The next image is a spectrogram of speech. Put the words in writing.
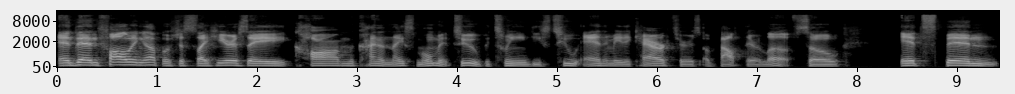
and then following up was just like here's a calm, kind of nice moment too between these two animated characters about their love. So it's been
